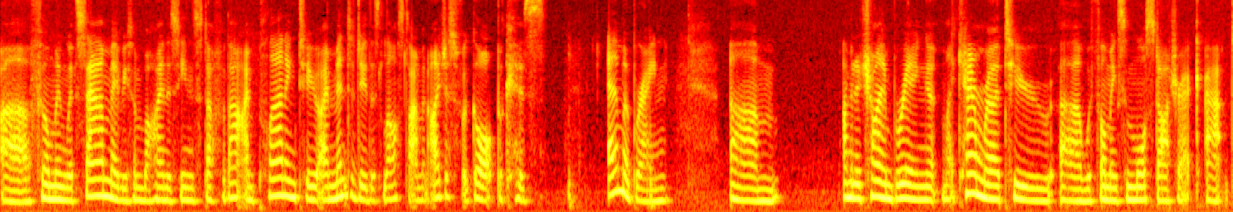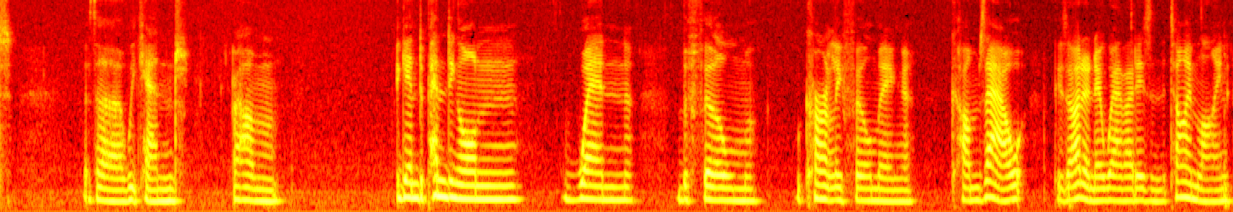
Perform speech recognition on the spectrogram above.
uh, filming with Sam, maybe some behind the scenes stuff for that. I'm planning to, I meant to do this last time and I just forgot because Emma Brain. Um, I'm going to try and bring my camera to, uh, we're filming some more Star Trek at the weekend. Um, again, depending on when the film we're currently filming comes out, because I don't know where that is in the timeline.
